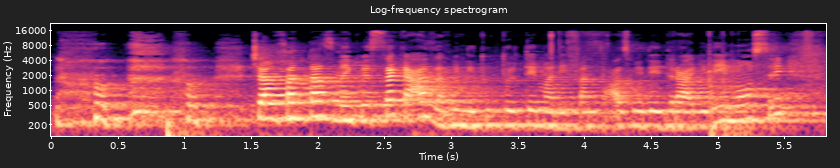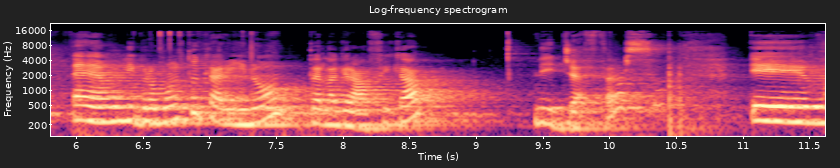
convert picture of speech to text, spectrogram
c'è un fantasma in questa casa, quindi tutto il tema dei fantasmi, dei draghi, dei mostri. È un libro molto carino per la grafica di Jeffers. E,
